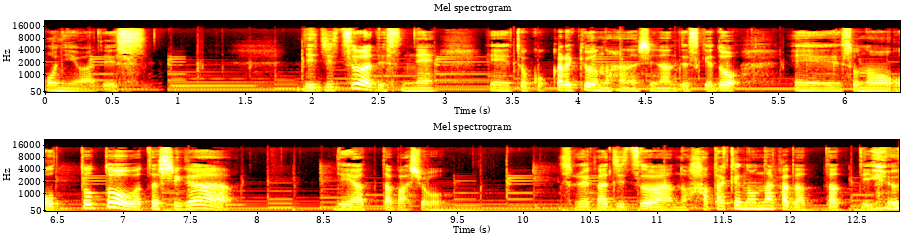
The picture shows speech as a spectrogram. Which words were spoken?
お庭です。で、実はですね、えっ、と、ここから今日の話なんですけど、えーその夫と私が出会った場所、それが実はあの畑の中だったっていう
